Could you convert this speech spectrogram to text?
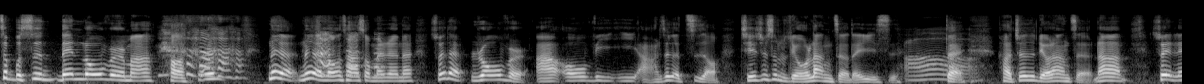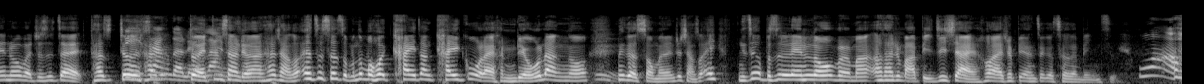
这不是 Land Rover 吗？好、那那个那个农场守门人呢，所谓的 Rover R O V E R 这个字哦，其实就是流浪者的意思。哦，对，好，就是流浪者。那所以 Land Rover 就是在他就是他对地上流浪，他想说，哎、这车怎么那么会开，这样开过来很流浪哦。嗯那个守门人就想说，哎、你这个不是 Land Rover 吗？然后他就把它笔记下来，后来就变成这个车的名字。哇哦，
